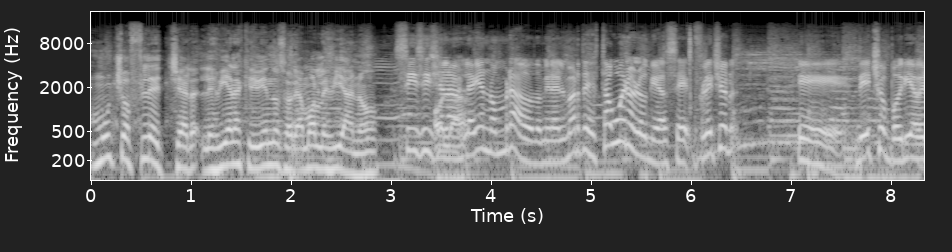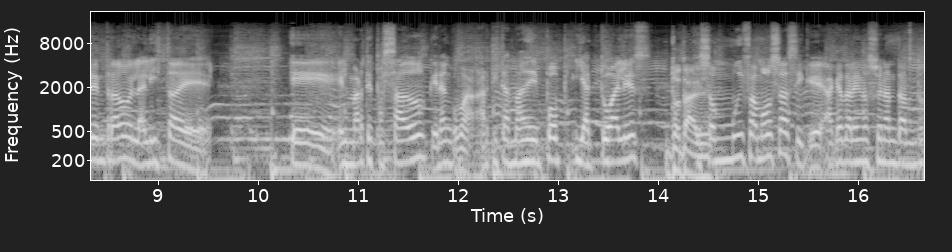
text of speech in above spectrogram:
mucho Fletcher, lesbiana escribiendo sobre amor lesbiano. Sí, sí, ya Hola. la, la habían nombrado también el martes. Está bueno lo que hace. Fletcher, eh, de hecho, podría haber entrado en la lista de eh, el martes pasado, que eran como artistas más de pop y actuales. Total. Que son muy famosas y que acá tal vez no suenan tanto.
